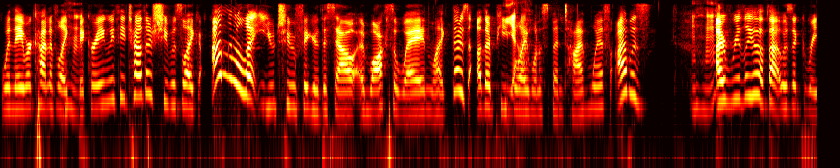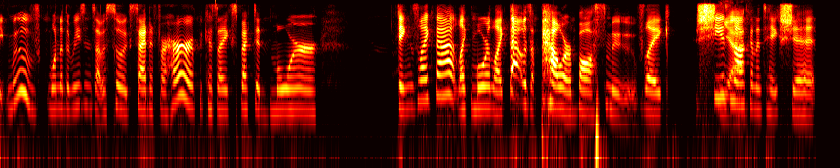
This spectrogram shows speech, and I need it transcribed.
when they were kind of like Mhm. bickering with each other. She was like, "I'm gonna let you two figure this out," and walks away. And like, there's other people Yeah. I want to spend time with. I was, Mhm. I really thought that was a great move. One of the reasons I was so excited for her because I expected more things like that, like more like that was a power boss move. Like she's Yeah. not gonna take shit,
